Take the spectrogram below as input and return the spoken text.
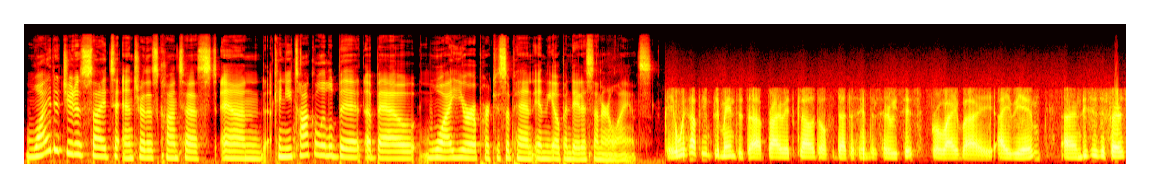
Why did you decide to enter this contest? And can you talk a little bit about why you're a participant in the Open Data Center Alliance? Okay, we have implemented a private cloud of data center services provided by IBM, and this is the first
